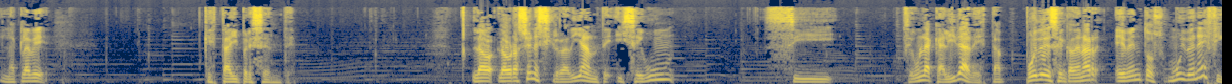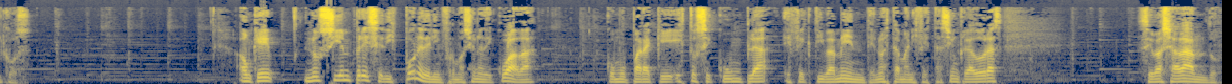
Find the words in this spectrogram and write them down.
en la clave que está ahí presente. La, la oración es irradiante y según si según la calidad de esta, puede desencadenar eventos muy benéficos. Aunque no siempre se dispone de la información adecuada como para que esto se cumpla efectivamente, ¿no? esta manifestación creadora se vaya dando.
